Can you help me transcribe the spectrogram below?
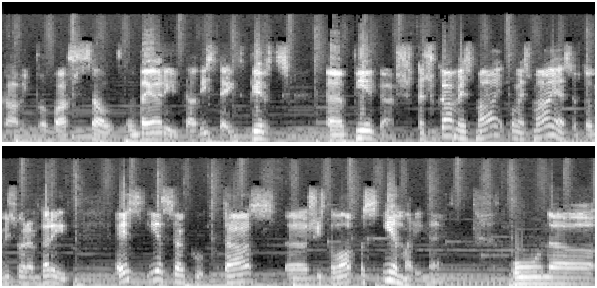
kā viņi to paši sauc. Un tai arī ir tāda izteikta pirts uh, piegarša. Taču kā mēs, māj, mēs mājās ar to visu varam darīt? Es iesaku tās uh, šīs lapas iemarinēt. Un, uh,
